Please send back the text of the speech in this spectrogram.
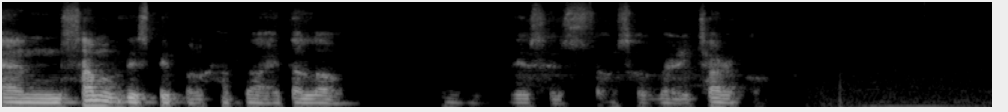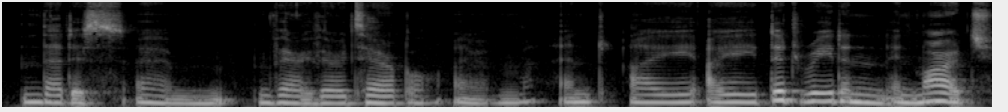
And some of these people have died alone. This is also very terrible that is um, very very terrible um, and I I did read in in March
